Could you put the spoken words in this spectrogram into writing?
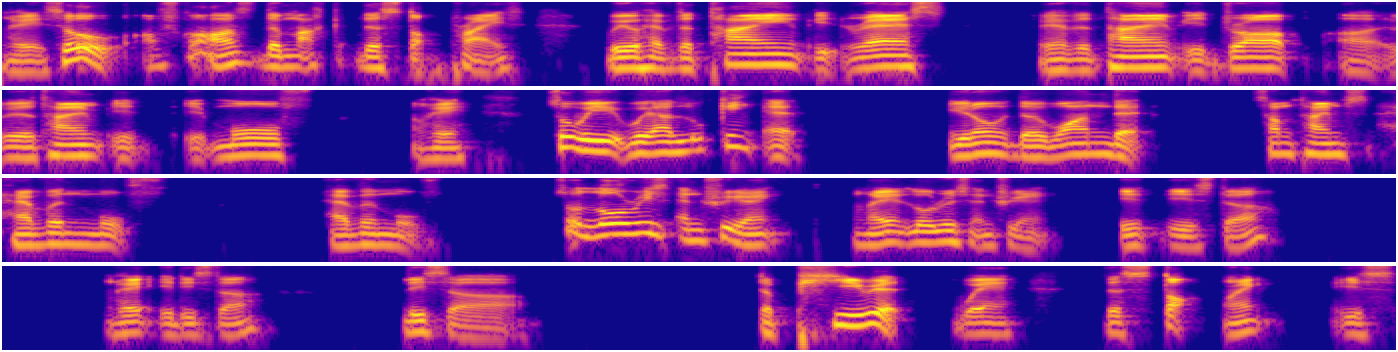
okay, so of course the mark, the stock price will have the time it rests, we have the time it drop, uh, with the time it it move, okay. So we we are looking at, you know, the one that sometimes haven't moved, haven't moved. So low risk entry, right? Okay, low risk entry, right? it is the okay, it is the this uh the period where the stock right is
